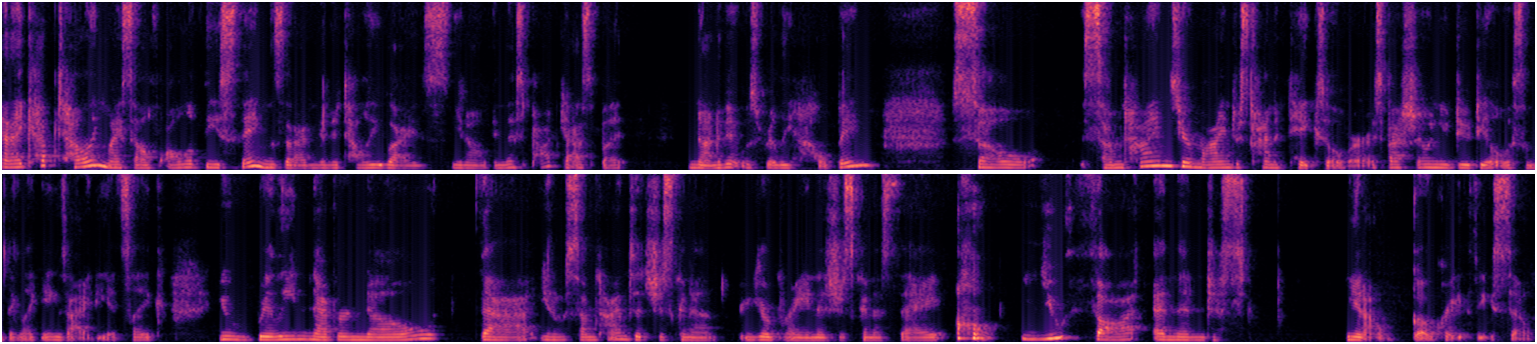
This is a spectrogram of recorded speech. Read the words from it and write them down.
and i kept telling myself all of these things that i'm going to tell you guys you know in this podcast but none of it was really helping. So sometimes your mind just kind of takes over especially when you do deal with something like anxiety. It's like you really never know that you know sometimes it's just gonna your brain is just gonna say oh you thought and then just you know go crazy. So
